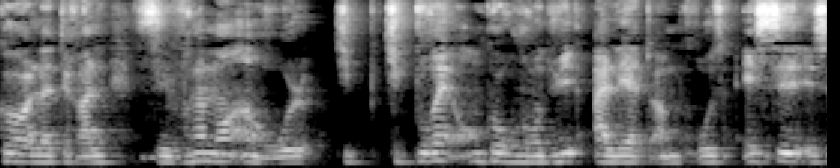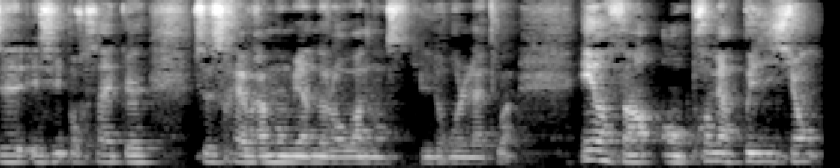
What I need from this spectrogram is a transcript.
corps latéral, c'est vraiment un rôle qui, pourrait encore aujourd'hui aller à Tom Cruise. Et c'est, pour ça que ce serait vraiment bien de le revoir dans ce rôle-là, quoi. Et enfin, en première position,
